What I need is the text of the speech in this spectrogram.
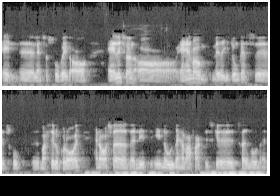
A-landsholdstruppe. Øh, og Allison, og ja, han var jo med i Dunkas øh, trup, øh, Marcelo Godoy. Han har også været, været lidt inde og ude, men han var faktisk øh, tredje målmand.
